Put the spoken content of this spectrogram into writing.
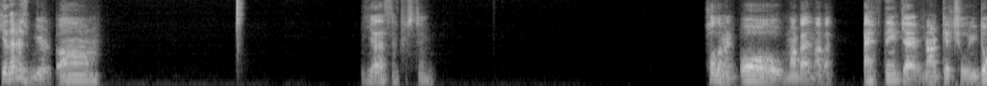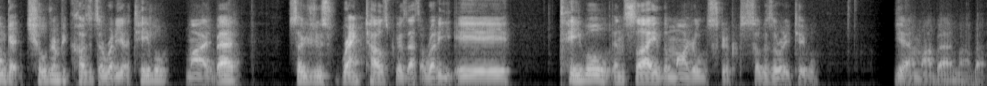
Yeah, that is weird. Um, yeah, that's interesting. Hold on a minute. Oh, my bad, my bad. I think, yeah, not get children. You don't get children because it's already a table. My bad. So you use rank tiles because that's already a table inside the module script. So this is already table. Yeah, my bad, my bad.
